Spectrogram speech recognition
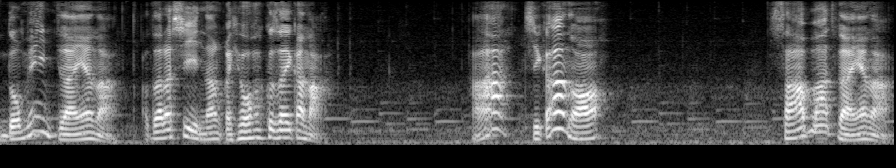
ドメインってなんやな？新しいなんか漂白剤かな？あ？違うの？サーバーってなんやな？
